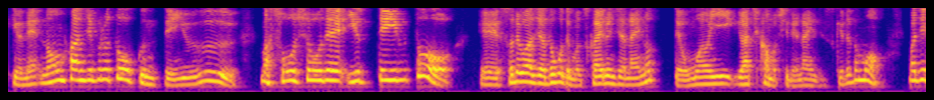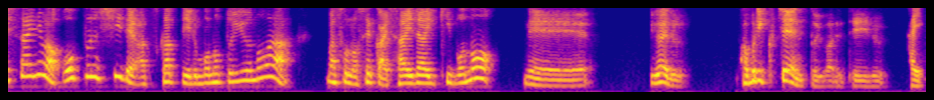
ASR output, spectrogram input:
ていうね、ノンファンジブルトークンっていう、まあ、総称で言っていると、えー、それはじゃあどこでも使えるんじゃないのって思いがちかもしれないんですけれども、まあ、実際には OpenSea で扱っているものというのは、まあ、その世界最大規模の、えー、いわゆるパブリックチェーンと言われている、はい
